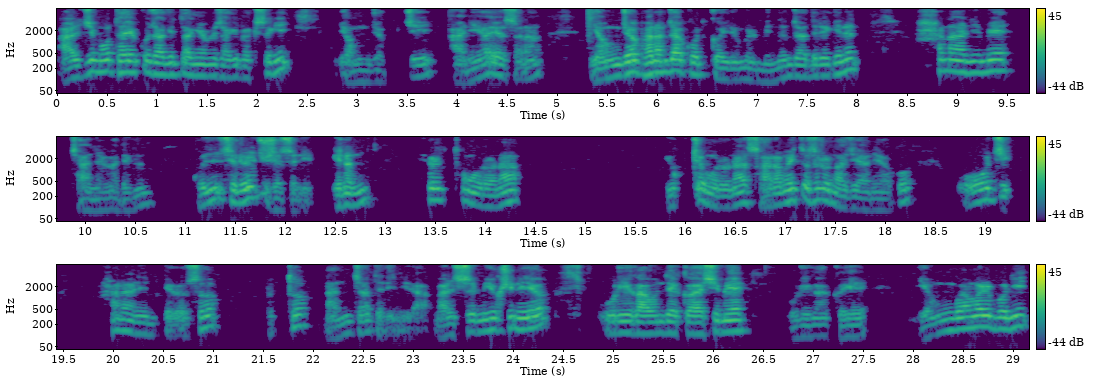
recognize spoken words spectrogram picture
알지 못하였고 자기 땅에 오며 자기 백성이 영접지 아니하였으나 영접하는 자 곧 그 이름을 믿는 자들에게는 하나님의 자녀가 되는 권세를 주셨으니 이는 혈통으로나 육정으로나 사람의 뜻으로 나지 아니하고 오직 하나님께로서부터 난 자들이니라. 말씀이 육신이여 우리 가운데 거하심에 우리가 그의 영광을 보니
